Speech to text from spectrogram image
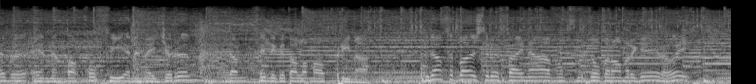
hebben en een bak koffie en een beetje rum, dan vind ik het allemaal prima. Bedankt voor het luisteren. Fijne avond. Tot een andere keer. Hoi.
